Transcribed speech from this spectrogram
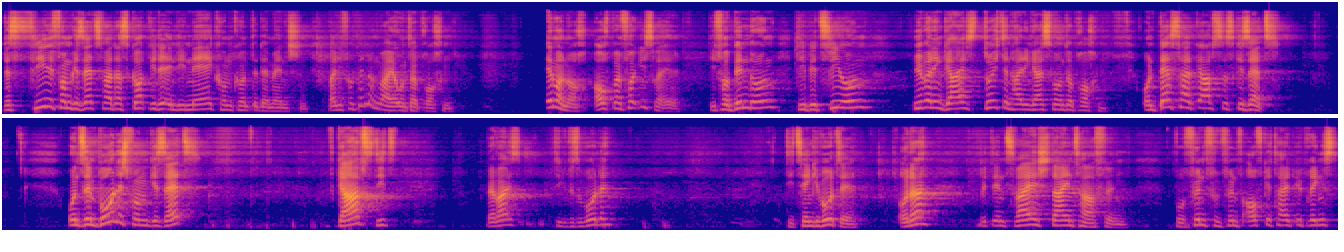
Das Ziel vom Gesetz war, dass Gott wieder in die Nähe kommen konnte der Menschen, weil die Verbindung war ja unterbrochen. Immer noch, auch beim Volk Israel. Die Verbindung, die Beziehung über den Geist, durch den Heiligen Geist war unterbrochen. Und deshalb gab es das Gesetz. Und symbolisch vom Gesetz gab es die, wer weiß, die Symbole? Die zehn Gebote, oder? Mit den zwei Steintafeln, wo fünf und fünf aufgeteilt übrigens,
